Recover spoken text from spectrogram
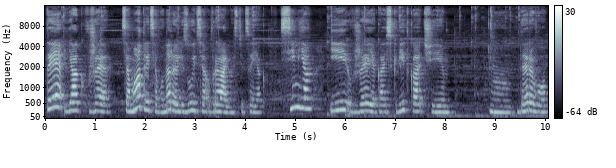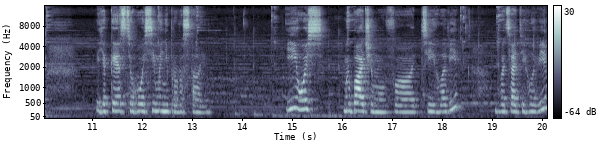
те, як вже ця матриця вона реалізується в реальності. Це як сім'я і вже якась квітка чи дерево яке з цього сімені проростає. І ось ми бачимо в цій главі, 20 главі,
